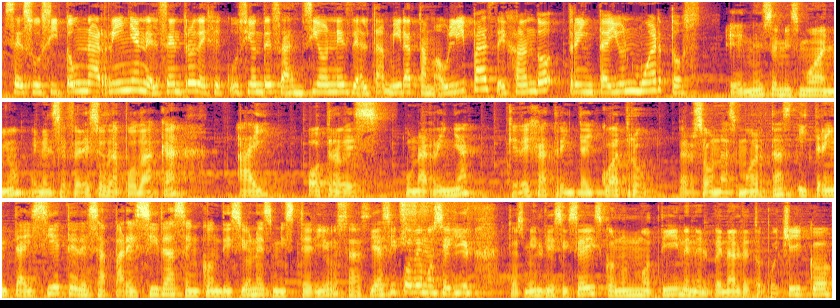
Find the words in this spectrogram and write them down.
se suscitó una riña en el Centro de Ejecución de Sanciones de Altamira, Tamaulipas, dejando 31 muertos. En ese mismo año, en el Ceferezo de Apodaca, hay otra vez una riña que deja 34 personas muertas y 37 desaparecidas en condiciones misteriosas. Y así podemos seguir. 2016 con un motín en el penal de Topo Chico.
